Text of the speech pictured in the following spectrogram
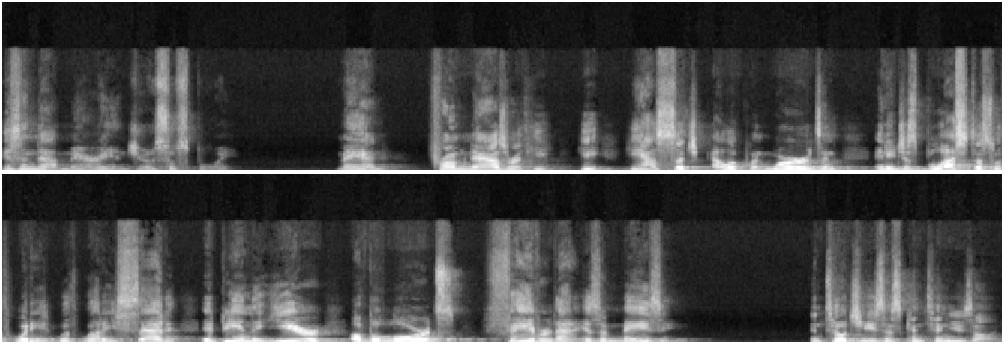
Isn't that Mary and Joseph's boy? Man, from Nazareth. He, he, he has such eloquent words, and, and he just blessed us with what, he, with what he said. It being the year of the Lord's favor. That is amazing. Until Jesus continues on.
